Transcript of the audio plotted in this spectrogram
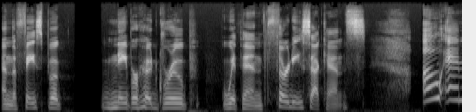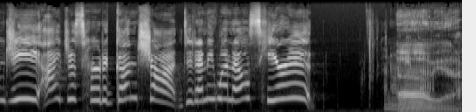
and the Facebook neighborhood group within 30 seconds. OMG, I just heard a gunshot. Did anyone else hear it? I don't need Oh that. yeah,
